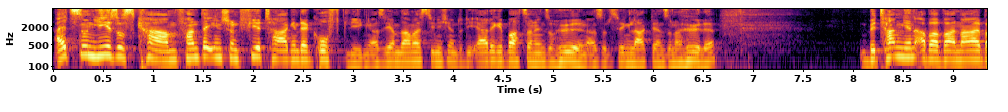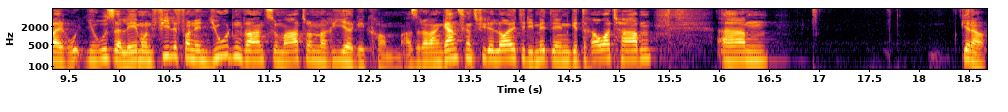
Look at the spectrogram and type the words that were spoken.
als nun Jesus kam, fand er ihn schon vier Tage in der Gruft liegen. Also die haben damals die nicht unter die Erde gebracht, sondern in so Höhlen. Also deswegen lag der in so einer Höhle. Bethanien aber war nahe bei Jerusalem und viele von den Juden waren zu Martha und Maria gekommen. Also da waren ganz, ganz viele Leute, die mit denen getrauert haben. Ähm, genau.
